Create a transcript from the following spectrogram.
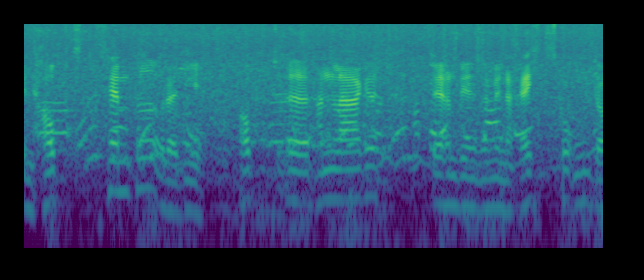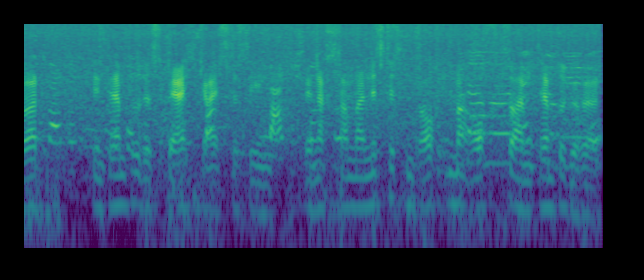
den Haupttempel oder die Hauptanlage, während wir, wenn wir nach rechts gucken, dort den Tempel des Berggeistes sehen, der nach schamanistischem Brauch immer auch zu einem Tempel gehört.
